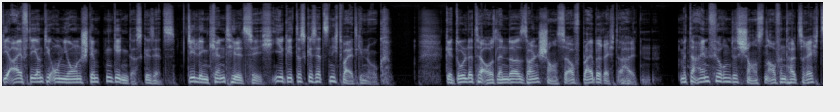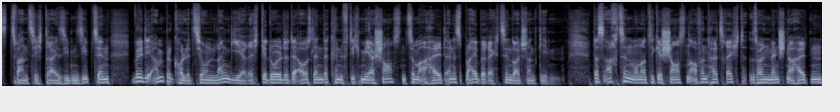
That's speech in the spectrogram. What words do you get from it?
Die AfD und die Union stimmten gegen das Gesetz. Die Linke enthielt sich. Ihr geht das Gesetz nicht weit genug. Geduldete Ausländer sollen Chance auf Bleiberecht erhalten. Mit der Einführung des Chancenaufenthaltsrechts 203717 will die Ampelkoalition langjährig geduldete Ausländer künftig mehr Chancen zum Erhalt eines Bleiberechts in Deutschland geben. Das 18-monatige Chancenaufenthaltsrecht sollen Menschen erhalten,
